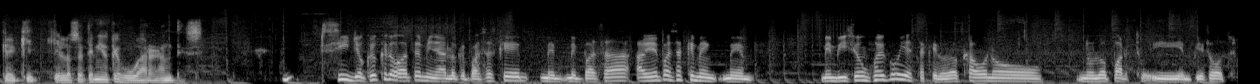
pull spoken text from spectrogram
que, que, los he tenido que jugar antes. Sí, yo creo que lo va a terminar. Lo que pasa es que me, pasa, a mí me pasa que me, me, me envicio un juego y hasta que no lo acabo no, no lo parto y empiezo otro.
